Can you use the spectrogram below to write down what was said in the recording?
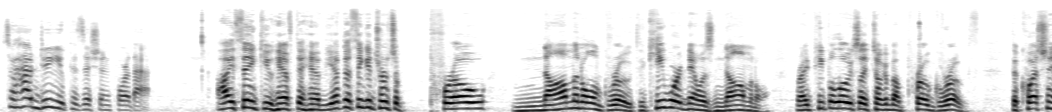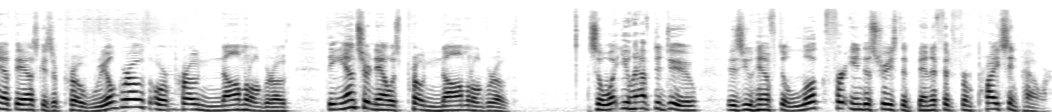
So how do you position for that? I think you have to have you have to think in terms of pro nominal growth. The key word now is nominal, right? People always like to talk about pro growth. The question you have to ask is it pro real growth or mm-hmm. pro nominal growth? The answer now is pro nominal growth. So what you have to do is you have to look for industries that benefit from pricing power.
